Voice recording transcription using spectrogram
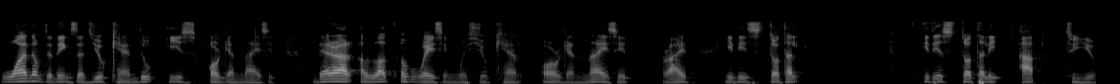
one of the things that you can do is organize it. There are a lot of ways in which you can organize it, right? It is totally it is totally up to you.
